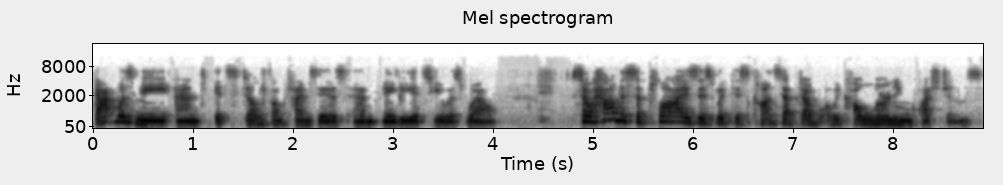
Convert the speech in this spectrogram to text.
that was me, and it still sometimes is, and maybe it's you as well. So, how this applies is with this concept of what we call learning questions,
